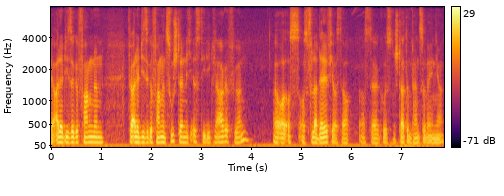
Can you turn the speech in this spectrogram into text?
der alle diese Gefangenen, für alle diese Gefangenen zuständig ist, die die Klage führen äh, aus, aus Philadelphia, aus der, aus der größten Stadt in Pennsylvania.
